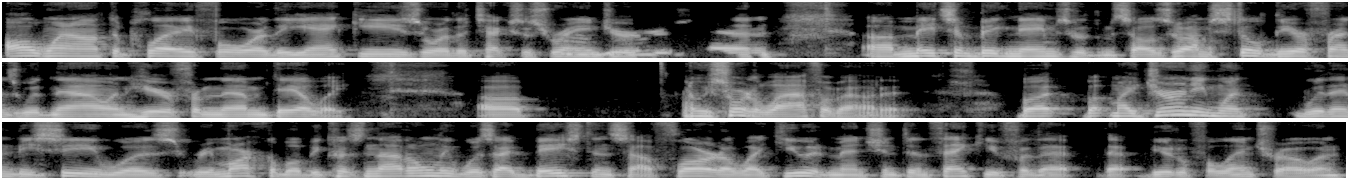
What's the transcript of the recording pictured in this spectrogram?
all went out to play for the Yankees or the Texas mm-hmm. Rangers mm-hmm. and uh, made some big names with themselves, who I'm still dear friends with now and hear from them daily. Uh, and we sort of laugh about it. But but my journey went with NBC was remarkable because not only was I based in South Florida, like you had mentioned, and thank you for that that beautiful intro. And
